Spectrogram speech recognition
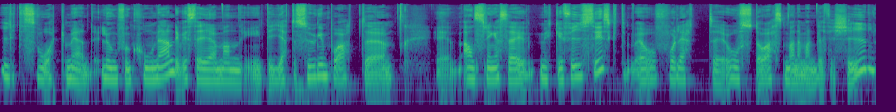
lite svårt med lungfunktionen, det vill säga man är inte jättesugen på att eh, eh anstränga sig mycket fysiskt och får lätt eh, hosta och astma när man blir förkyld.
